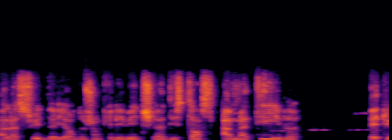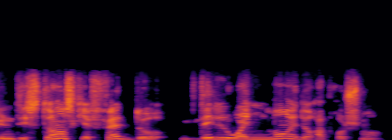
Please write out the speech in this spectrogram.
à la suite d'ailleurs de Jean Kelevitch, la distance amative, est une distance qui est faite d'éloignement et de rapprochement.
